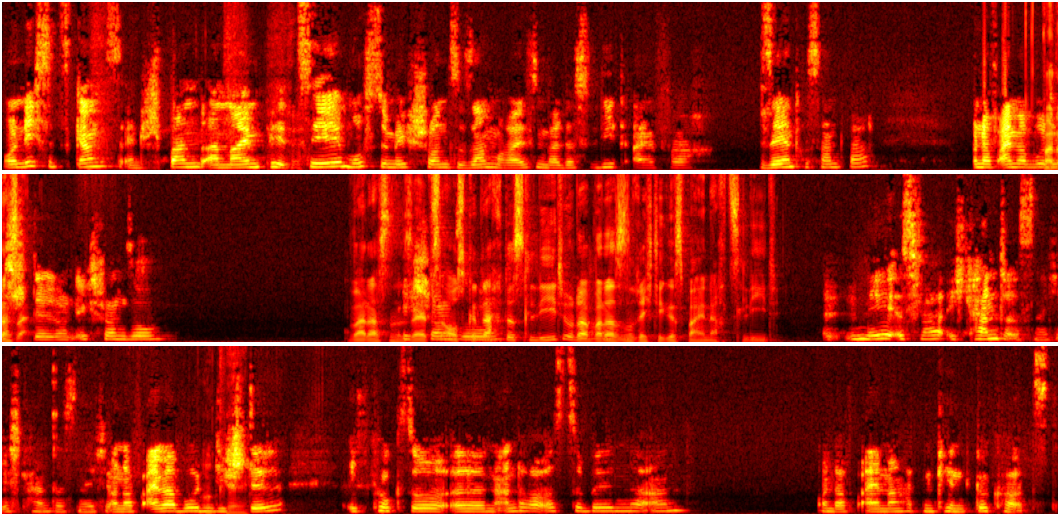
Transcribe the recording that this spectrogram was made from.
Und ich sitze ganz entspannt an meinem PC, musste mich schon zusammenreißen, weil das Lied einfach sehr interessant war. Und auf einmal wurde es still und ich schon so. War das ein selbst ausgedachtes so, Lied oder war das ein richtiges Weihnachtslied? Nee, es war, ich kannte es nicht, ich kannte es nicht. Und auf einmal wurden okay. die still. Ich gucke so äh, eine andere Auszubildende an und auf einmal hat ein Kind gekotzt.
